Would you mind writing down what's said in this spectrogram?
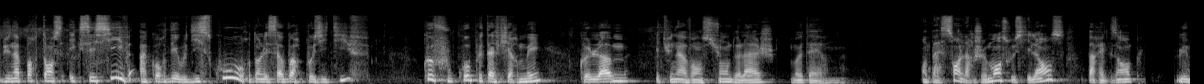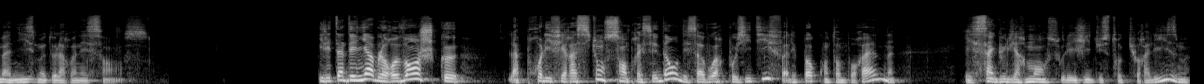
d'une importance excessive accordée au discours dans les savoirs positifs que Foucault peut affirmer que l'homme est une invention de l'âge moderne, en passant largement sous silence, par exemple, l'humanisme de la Renaissance. Il est indéniable en revanche que la prolifération sans précédent des savoirs positifs à l'époque contemporaine et singulièrement sous l'égide du structuralisme,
